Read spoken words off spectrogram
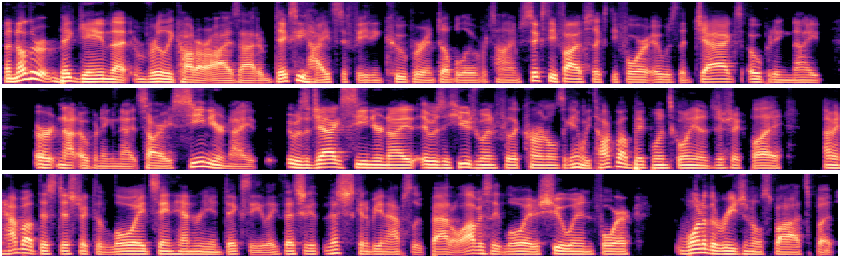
another big game that really caught our eyes, Adam Dixie Heights defeating Cooper in double overtime, 65 64. It was the Jags opening night, or not opening night, sorry, senior night. It was a Jags senior night. It was a huge win for the Colonels. Again, we talk about big wins going into district play. I mean, how about this district of Lloyd, St. Henry, and Dixie? Like that's just, that's just going to be an absolute battle. Obviously, Lloyd is shoe in for one of the regional spots, but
